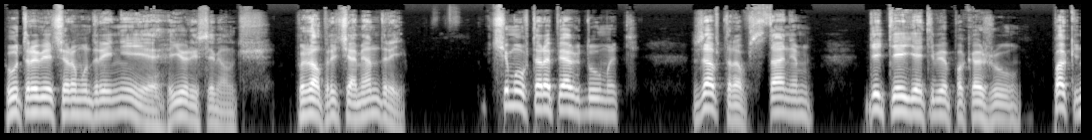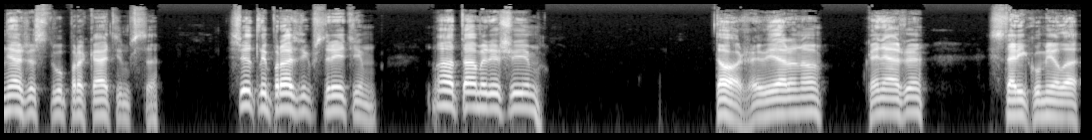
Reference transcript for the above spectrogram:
Утро вечера мудренее, Юрий Семенович, — пожал плечами Андрей. — К чему в торопях думать? Завтра встанем, детей я тебе покажу, по княжеству прокатимся. Светлый праздник встретим, ну, а там и решим. — Тоже верно, княже. Старик умело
